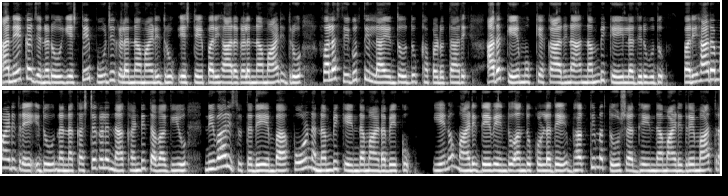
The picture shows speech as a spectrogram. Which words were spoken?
ಅನೇಕ ಜನರು ಎಷ್ಟೇ ಪೂಜೆಗಳನ್ನು ಮಾಡಿದ್ರು, ಎಷ್ಟೇ ಪರಿಹಾರಗಳನ್ನು ಮಾಡಿದ್ರು ಫಲ ಸಿಗುತ್ತಿಲ್ಲ ಎಂದು ದುಃಖಪಡುತ್ತಾರೆ. ಅದಕ್ಕೆ ಮುಖ್ಯ ಕಾರಣ ನಂಬಿಕೆ ಇಲ್ಲದಿರುವುದು. ಪರಿಹಾರ ಮಾಡಿದರೆ ಇದು ನನ್ನ ಕಷ್ಟಗಳನ್ನು ಖಂಡಿತವಾಗಿಯೂ ನಿವಾರಿಸುತ್ತದೆ ಎಂಬ ಪೂರ್ಣ ನಂಬಿಕೆಯಿಂದ ಮಾಡಬೇಕು. ಏನೋ ಮಾಡಿದ್ದೇವೆ ಎಂದು ಅಂದುಕೊಳ್ಳದೆ ಭಕ್ತಿ ಮತ್ತು ಶ್ರದ್ಧೆಯಿಂದ ಮಾಡಿದರೆ ಮಾತ್ರ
